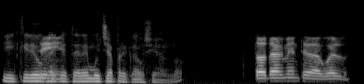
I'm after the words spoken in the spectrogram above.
y creo que hay que tener mucha precaución, ¿no? Totalmente de acuerdo.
